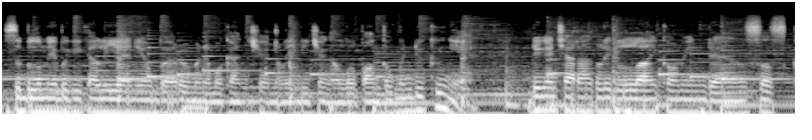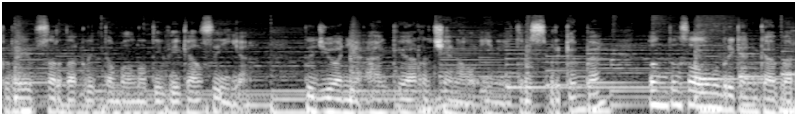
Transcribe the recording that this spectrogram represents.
Sebelumnya bagi kalian yang baru menemukan channel ini Jangan lupa untuk mendukungnya dengan cara klik like, komen, dan subscribe, serta klik tombol notifikasinya. Tujuannya agar channel ini terus berkembang untuk selalu memberikan kabar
